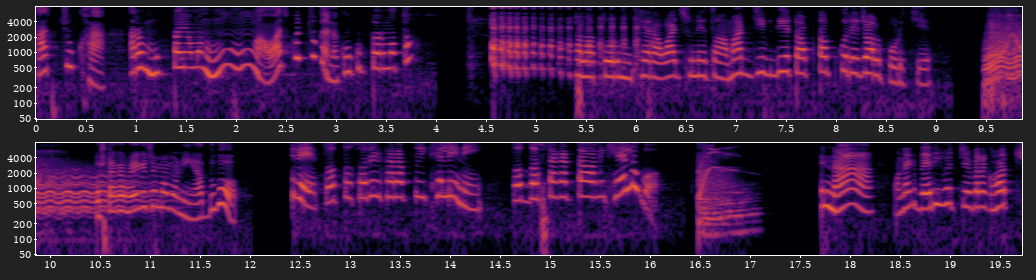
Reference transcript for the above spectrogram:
খাচ্ছু খা। আর মুখটাই এমন আওয়াজ করছ কেন কুকুরটার মতো? শালা তোর মুখের আওয়াজ শুনে তো আমার জিভ দিয়ে টপ টপ করে জল পড়ছে। দশ টাকার হয়ে গেছে মামনি আর দেবো? নি। অনেক দেরি হচ্ছে এবারে ঘর চ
